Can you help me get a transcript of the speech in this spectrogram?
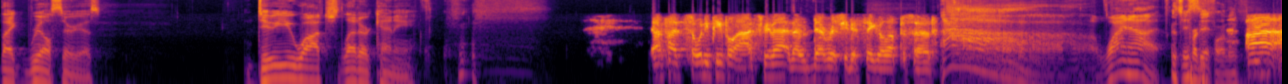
like real serious. Do you watch Letterkenny? I've had so many people ask me that, and I've never seen a single episode. Ah, why not? It's Is pretty it- funny. Uh,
